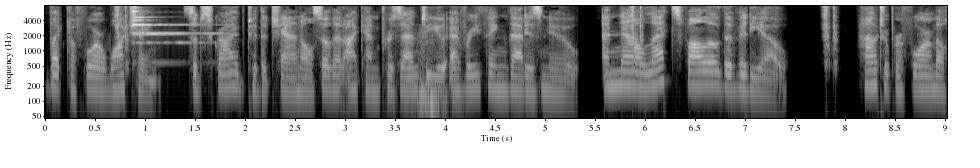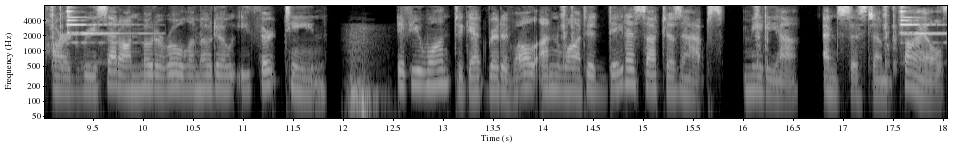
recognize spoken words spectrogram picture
but before watching, subscribe to the channel so that I can present to you everything that is new. And now let's follow the video. How to perform a hard reset on Motorola Moto E13. If you want to get rid of all unwanted data such as apps, media, and system files,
